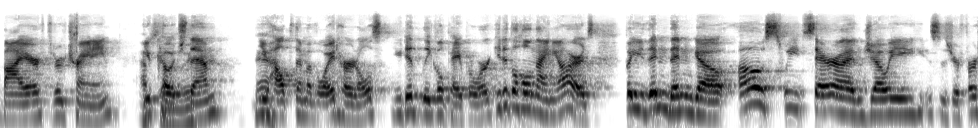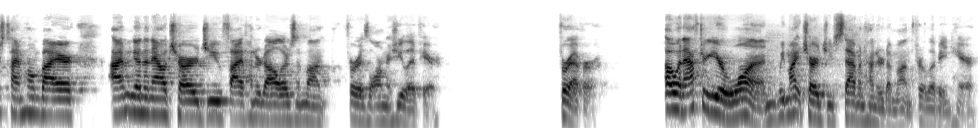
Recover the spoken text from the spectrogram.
buyer through training. Absolutely. You coached them. Yeah. You helped them avoid hurdles. You did legal paperwork. You did the whole nine yards. But you didn't then go, oh, sweet Sarah and Joey, this is your first time home buyer. I'm going to now charge you $500 a month for as long as you live here forever. Oh, and after year one, we might charge you 700 a month for living here.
